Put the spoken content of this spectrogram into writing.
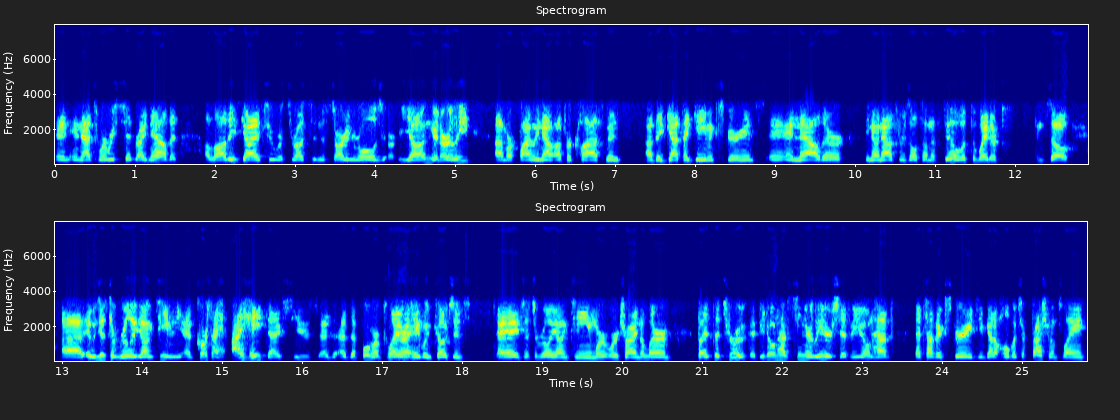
And, and that's where we sit right now, that a lot of these guys who were thrust into starting roles young and early um, are finally now upperclassmen. Uh, they've got that game experience, and, now they're, you know, now it's results on the field with the way they're And so uh, it was just a really young team. Of course, I, I hate that excuse. As, as a former player, I hate when coaches say, hey, it's just a really young team. We're, we're trying to learn. But it's the truth. If you don't have senior leadership, if you don't have that type of experience, you've got a whole bunch of freshmen playing,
